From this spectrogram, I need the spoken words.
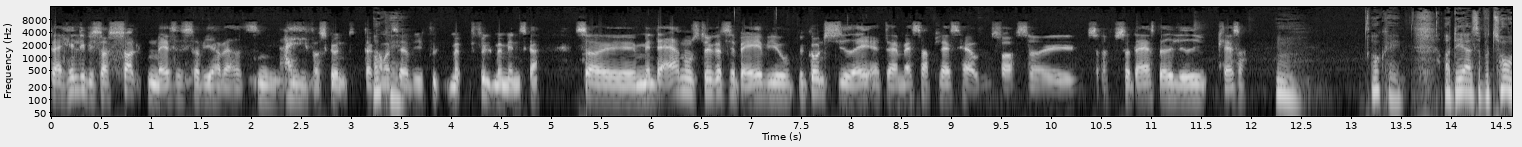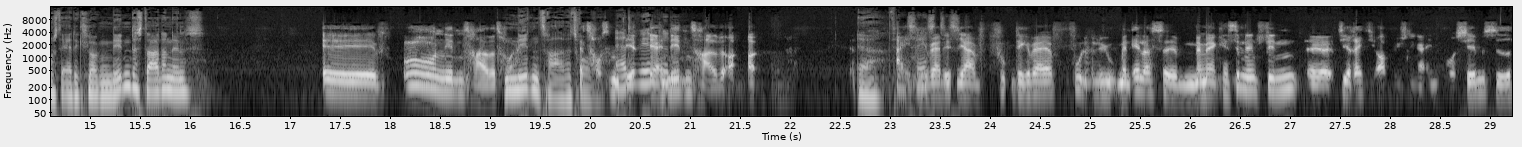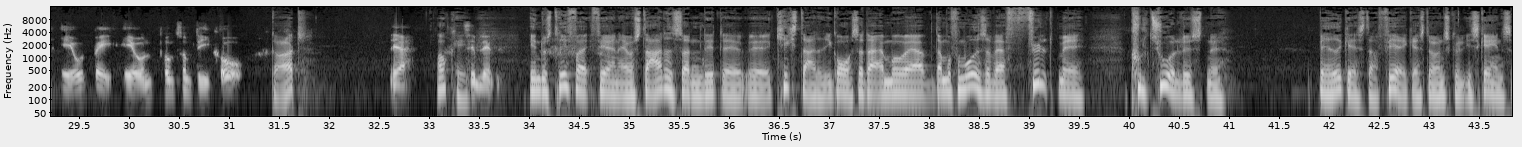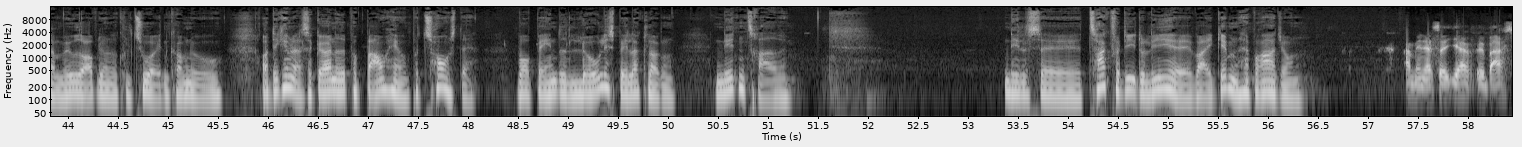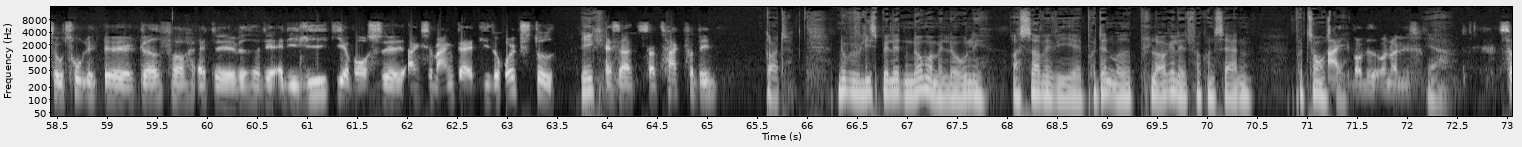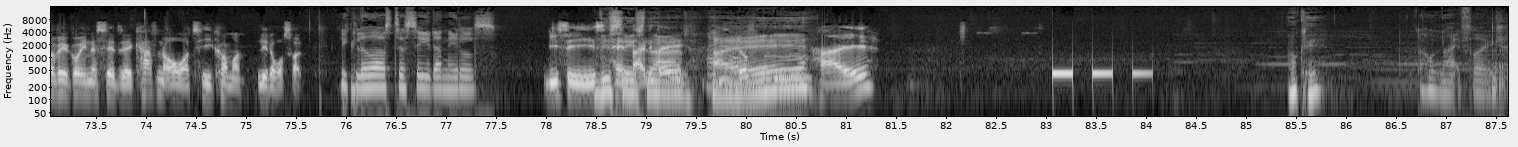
Der er heldigvis også solgt en masse, så vi har været sådan, nej, hvor skønt. Der kommer Okay. til at blive fyldt med, fyldt med mennesker. Så, øh, men der er nogle stykker tilbage. Vi er jo begunstiget af, at der er masser af plads her udenfor, så, øh, så, så der er stadig ledige pladser. Hmm. Okay. Og det er altså på torsdag. Er det klokken 19, det starter, Niels? Øh, uh, 1930, tror jeg. 19.30, tror Jeg jeg. tror Er det ja, virkelig 1930. Og, og, Ja. ej, det, kan være, det, jeg, er det kan være, jeg er fuld af liv, men ellers, øh, men man kan simpelthen finde øh, de rigtige oplysninger inde på vores hjemmeside, havenbaghaven.dk. Godt. Ja, Okay. simpelthen. Industriferien er jo startet sådan lidt øh, øh, kickstartet i går, så der må, være, der må formodes at være fyldt med kulturlystende badegæster, feriegæster undskyld, i Skagen, som vil ud og opleve noget kultur i den kommende uge. Og det kan man altså gøre nede på Baghaven på torsdag, hvor bandet Lowly spiller klokken 19.30. Nils, øh, tak fordi du lige øh, var igennem her på radioen. Jamen, altså, jeg er bare så utrolig øh, glad for, at, øh, ved det, at I lige giver vores øh, arrangement der et lille rygstød. Ikke? Altså, så tak for det. Godt. Nu vil vi lige spille et nummer med Lowly, og så vil vi øh, på den måde plukke lidt for koncerten på torsdag. Ej, hvor vidunderligt. Ja. Så vil jeg gå ind og sætte øh, kaffen over, til I kommer lidt over 12. Vi glæder os til at se dig, Niels. Vi ses. Vi ses dejlig snart. Dag. Hej. Hej. Hej. Okay. Åh oh, nej, Frederik.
